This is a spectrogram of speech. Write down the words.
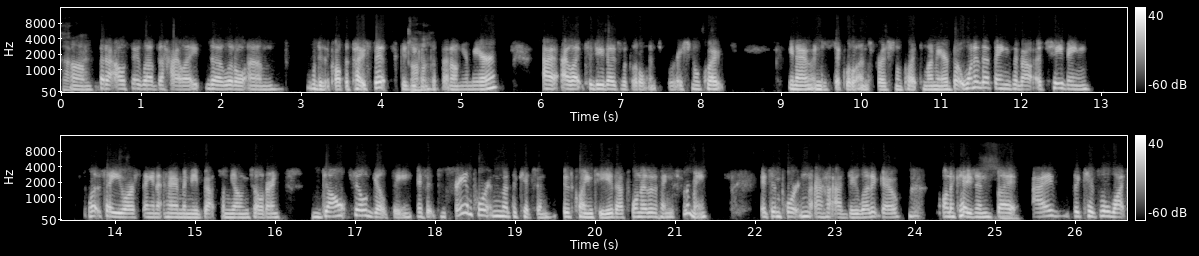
Okay. Um, but I also love to highlight the little, um, what is it called? The post-its, because you uh-huh. can put that on your mirror. I, I like to do those with little inspirational quotes, you know, and just stick little inspirational quotes in my mirror. But one of the things about achieving, let's say you are staying at home and you've got some young children, don't feel guilty. If it's very important that the kitchen is clean to you, that's one of the things for me. It's important. I, I do let it go on occasion, but I the kids will watch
